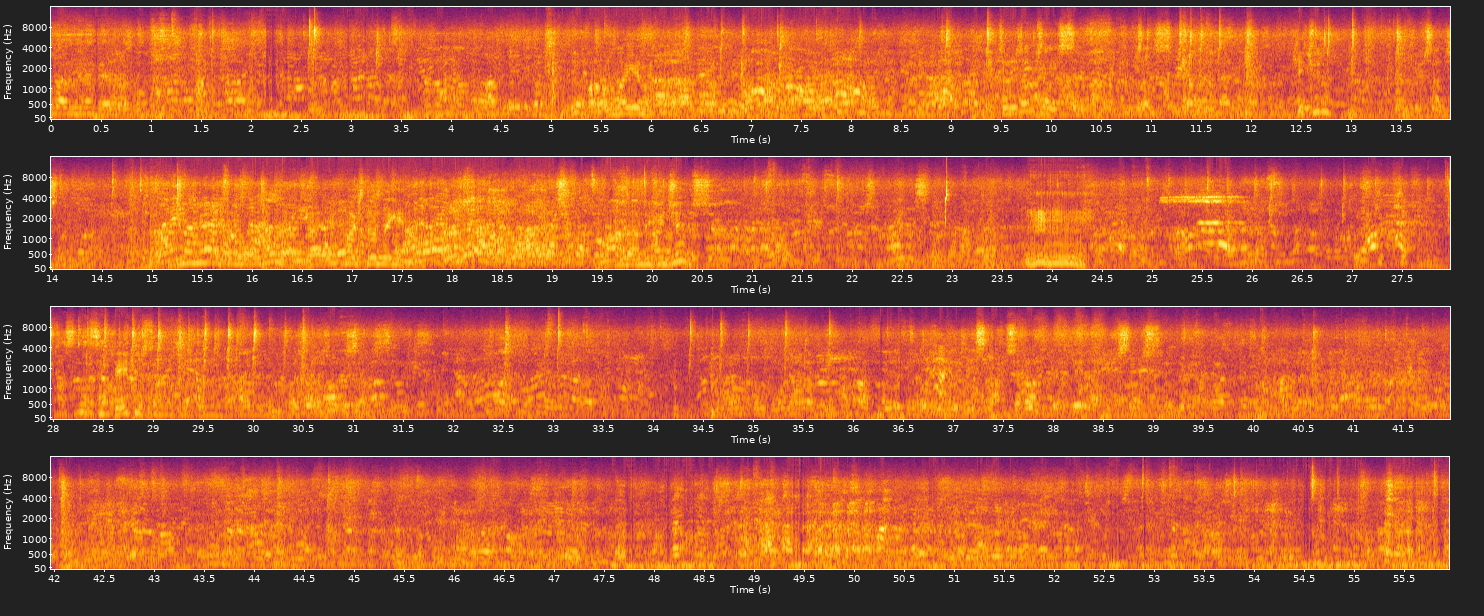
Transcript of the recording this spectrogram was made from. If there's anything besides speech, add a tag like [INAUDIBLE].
O da böyle böyle. Bağlıma geldik. Metin hocam çalışsın. Kim? Bilmiyorum tam o kadar da. Daha ilk maçlarında geliyor. Mağazadan düşünce [CLEARS THROAT] [CLEARS THROAT] rakip kim? Aslında sen Beytüs'ün. Aynen.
